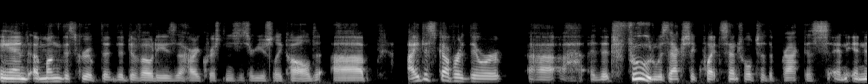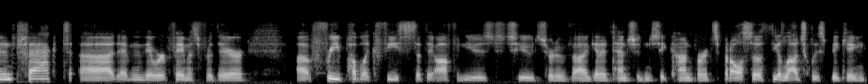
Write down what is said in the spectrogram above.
and among this group, the, the, devotees, the Hare Krishnas, as they're usually called, I discovered there were uh, that food was actually quite central to the practice. And, and in fact, uh, I mean, they were famous for their uh, free public feasts that they often used to sort of uh, get attention and seek converts. But also, theologically speaking,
